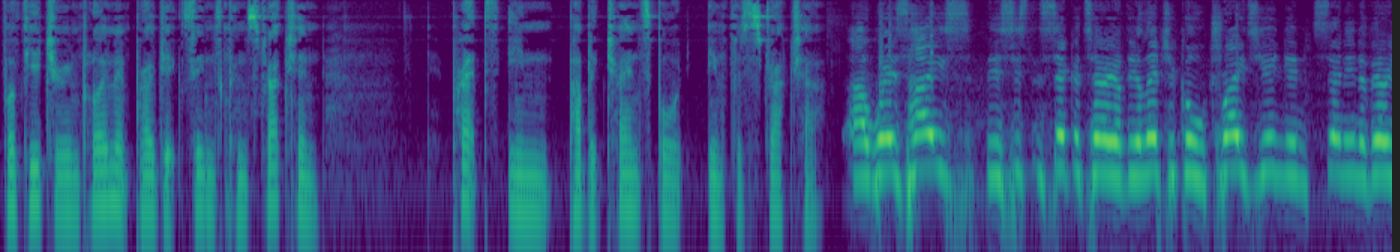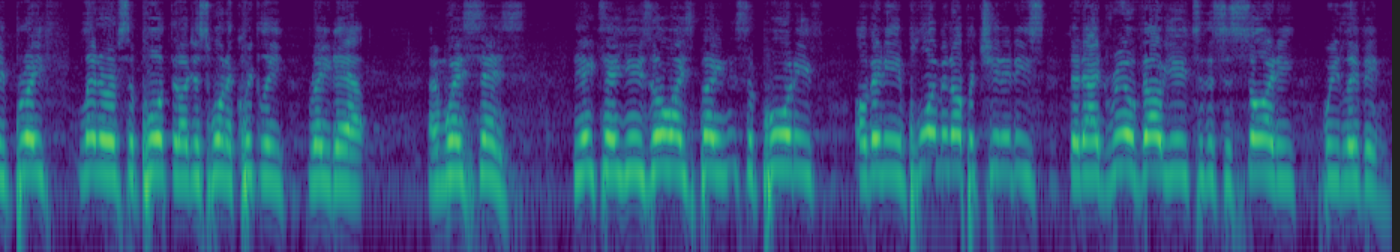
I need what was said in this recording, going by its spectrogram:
for future employment projects in construction perhaps in public transport infrastructure. Uh, Wes Hayes, the Assistant Secretary of the Electrical Trades Union, sent in a very brief letter of support that I just want to quickly read out. And Wes says, The ETU has always been supportive of any employment opportunities that add real value to the society we live in.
